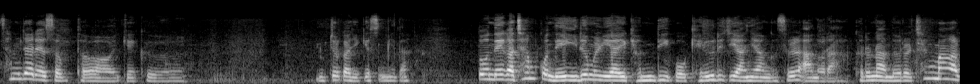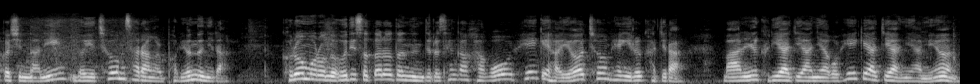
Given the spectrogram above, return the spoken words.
3절에서부터 이렇게 그 6절까지 읽겠습니다. 또 내가 참고 내 이름을 위하여 견디고 게으르지 아니한 것을 아노라. 그러나 너를 책망할 것이 나니 너의 처음 사랑을 버렸느니라. 그러므로 너 어디서 떨어졌는지를 생각하고 회개하여 처음 행위를 가지라. 만일 그리하지 아니하고 회개하지 아니하면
